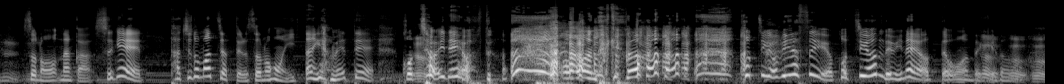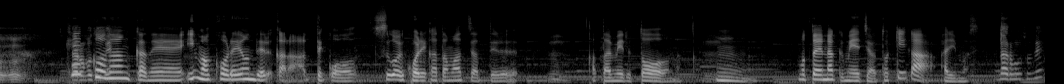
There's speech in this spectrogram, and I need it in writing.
うんそのなんかすげえ立ち止まっちゃってる。その本一旦やめてこっちおいでよと、思うんだけど。こっち読みやすいよ。こっち読んでみなよって思うんだけど、うんうんうんうん。結構なんかね今これ読んでるからってこうすごい凝り固まっちゃってるうん。方見るとなん。か、ううん。ん、もったいなく見えちゃう時があります。なるほどね。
